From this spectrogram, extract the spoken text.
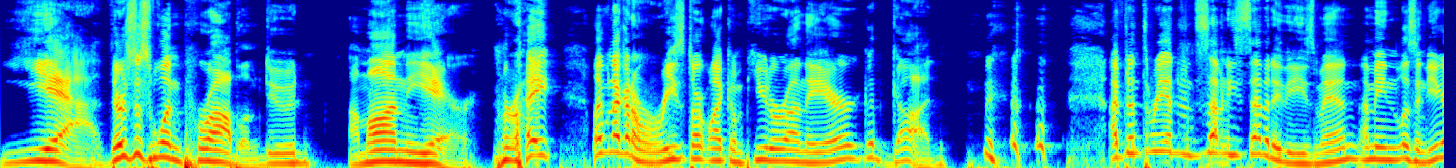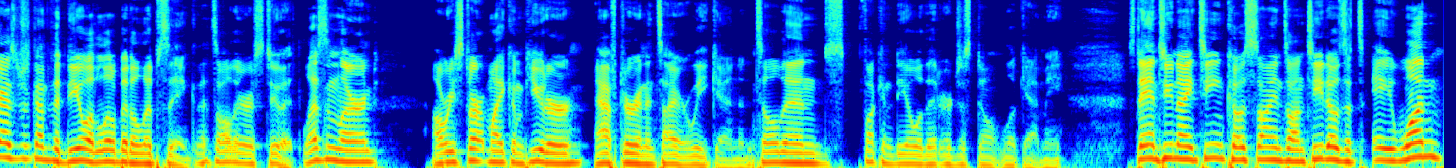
Yeah, there's just one problem, dude. I'm on the air, right? Like I'm not gonna restart my computer on the air. Good God. I've done 377 of these, man. I mean, listen, you guys just got to deal with a little bit of lip sync. That's all there is to it. Lesson learned. I'll restart my computer after an entire weekend. Until then, just fucking deal with it or just don't look at me. Stan 219 cosigns on Tito's. It's A1.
